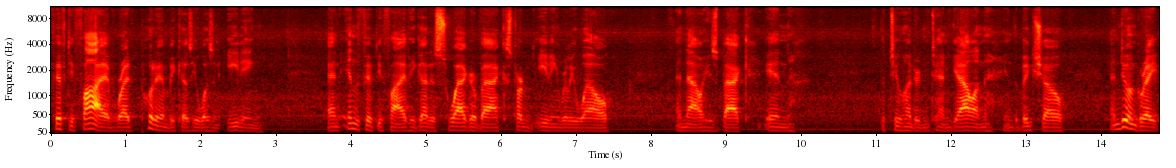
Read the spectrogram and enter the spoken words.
55 where I'd put him because he wasn't eating. And in the 55, he got his swagger back, started eating really well, and now he's back in the 210 gallon in the big show and doing great.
